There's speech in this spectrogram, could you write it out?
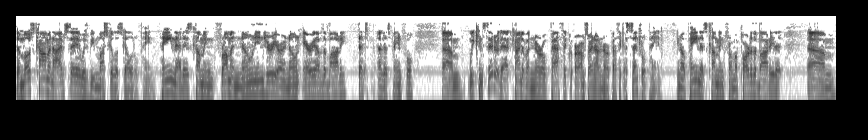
the most common I'd say would be musculoskeletal pain, pain that is coming from a known injury or a known area of the body that's uh, that's painful. Um, we consider that kind of a neuropathic, or I'm sorry, not a neuropathic, a central pain. You know, pain that's coming from a part of the body that um,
